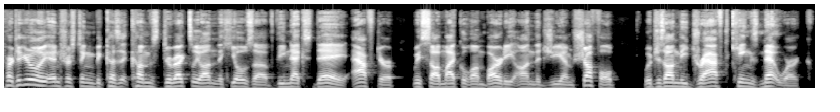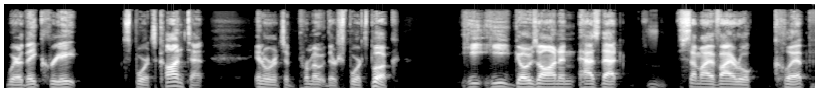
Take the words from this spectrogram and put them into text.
particularly interesting because it comes directly on the heels of the next day after we saw Michael Lombardi on the GM Shuffle, which is on the DraftKings network where they create sports content in order to promote their sports book. He he goes on and has that semi-viral clip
